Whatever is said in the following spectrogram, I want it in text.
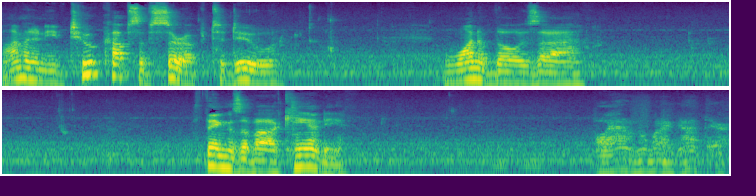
I'm going to need two cups of syrup to do one of those uh, things of uh, candy. Boy, I don't know what I got there.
